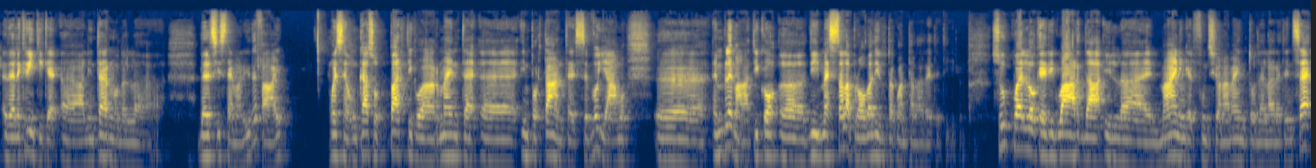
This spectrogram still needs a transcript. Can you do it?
e delle critiche eh, all'interno del, del sistema di DeFi questo è un caso particolarmente eh, importante, se vogliamo, eh, emblematico eh, di messa alla prova di tutta quanta la rete Ethereum. Su quello che riguarda il, il, mining e il funzionamento della rete in sé,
